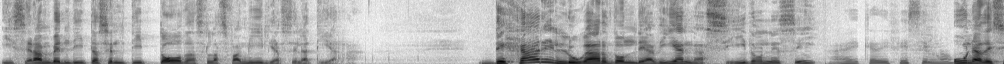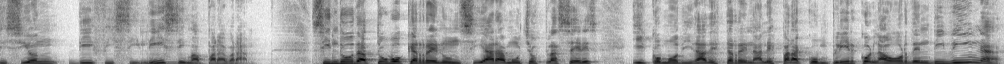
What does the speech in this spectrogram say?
y serán benditas en ti todas las familias de la tierra. dejar el lugar donde había nacido, Nesí. Ay, qué difícil, ¿no? Una decisión dificilísima para Abraham. Sin duda tuvo que renunciar a muchos placeres y comodidades terrenales para cumplir con la orden divina,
